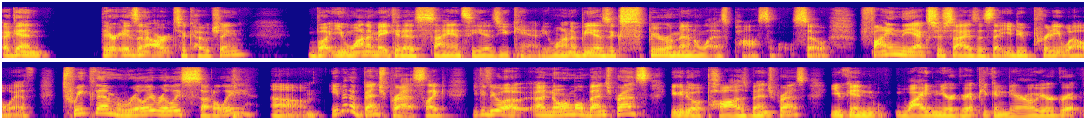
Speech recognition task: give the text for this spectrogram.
again, there is an art to coaching but you want to make it as sciency as you can. You want to be as experimental as possible. So find the exercises that you do pretty well with, tweak them really, really subtly. Um, even a bench press, like you can do a, a, normal bench press, you can do a pause bench press, you can widen your grip, you can narrow your grip,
